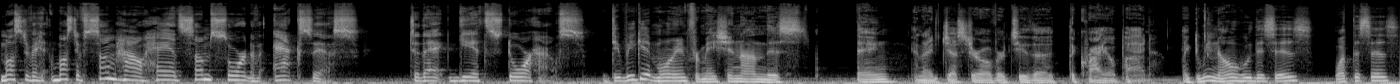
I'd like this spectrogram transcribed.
must have must have somehow had some sort of access to that Gith storehouse. Did we get more information on this thing? And I gesture over to the the cryopod. Like, do we know who this is? What this is?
